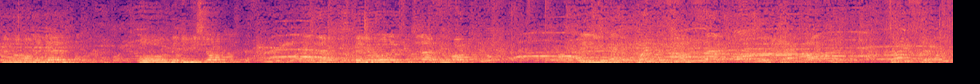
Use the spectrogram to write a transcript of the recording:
thank my mom and dad for making me strong. Thank everyone that came tonight. There you have it. The the kickboxing.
